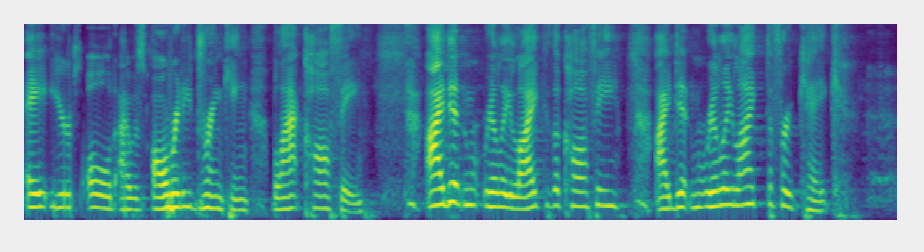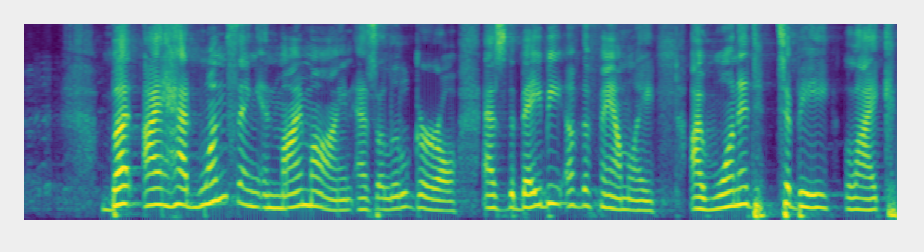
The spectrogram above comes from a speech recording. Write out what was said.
eight years old, I was already drinking black coffee. I didn't really like the coffee, I didn't really like the fruitcake. But I had one thing in my mind as a little girl, as the baby of the family. I wanted to be like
